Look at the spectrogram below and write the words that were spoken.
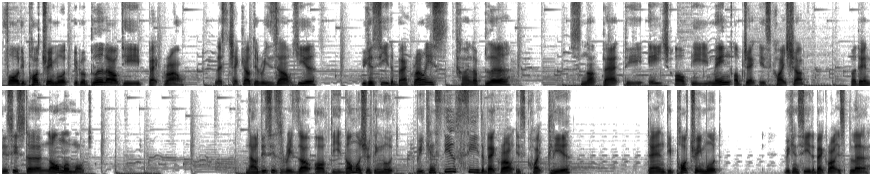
For the portrait mode, it will blur out the background. Let's check out the result here. We can see the background is kind of blur. It's not bad, the edge of the main object is quite sharp. But then this is the normal mode. Now this is the result of the normal shooting mode. We can still see the background is quite clear. Then the portrait mode, we can see the background is blur.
